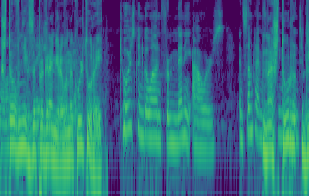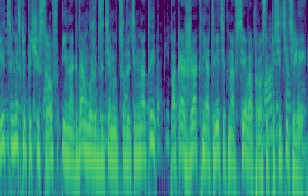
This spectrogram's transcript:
что в них запрограммировано культурой. Наш тур длится несколько часов иногда может затянуться до темноты, пока Жак не ответит на все вопросы посетителей.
